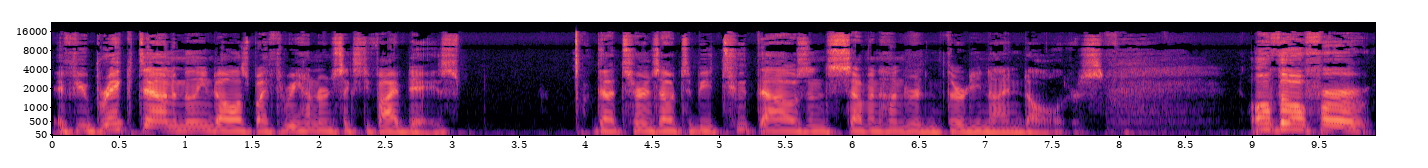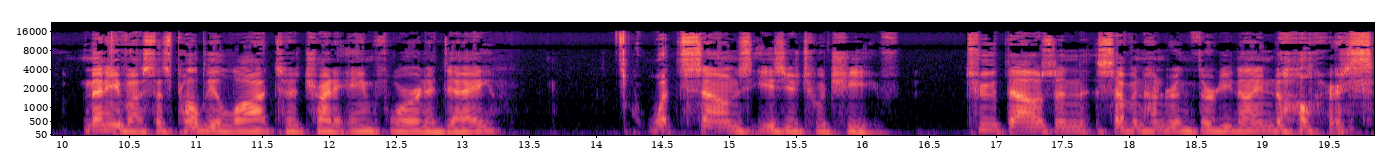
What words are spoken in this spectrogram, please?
If you break down a million dollars by 365 days, that turns out to be $2,739. Although for many of us, that's probably a lot to try to aim for in a day. What sounds easier to achieve? $2,739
